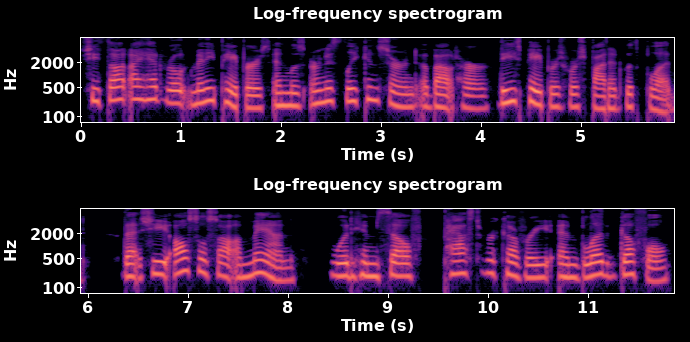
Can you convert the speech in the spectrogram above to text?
She thought I had wrote many papers and was earnestly concerned about her. These papers were spotted with blood. That she also saw a man would himself past recovery and blood guffle,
